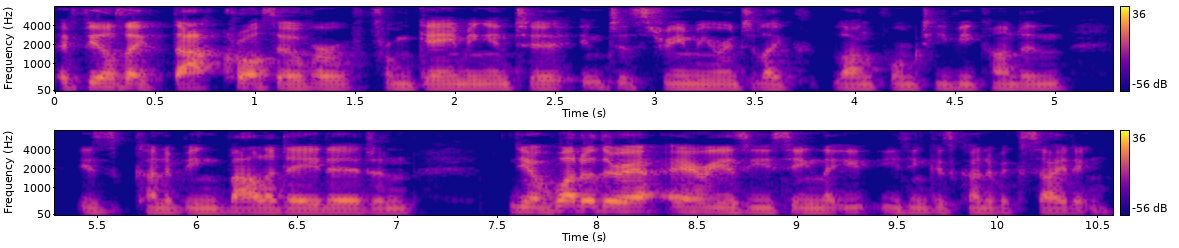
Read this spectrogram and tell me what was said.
it feels like that crossover from gaming into into streaming or into like long form TV content is kind of being validated and you know what other areas are you seeing that you, you think is kind of exciting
